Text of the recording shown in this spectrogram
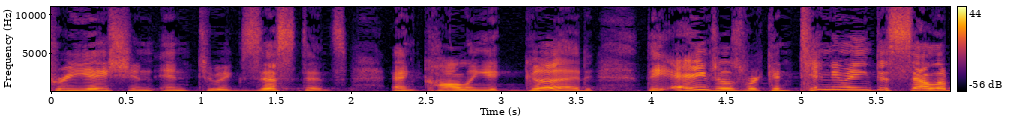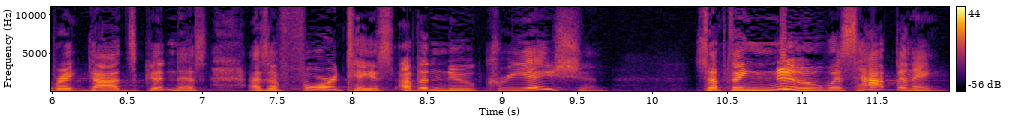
creation into existence and calling it good, the angels were continuing to celebrate God's goodness as a foretaste of a new creation. Something new was happening.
